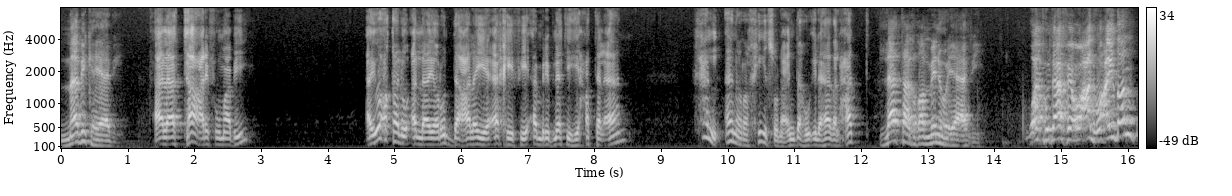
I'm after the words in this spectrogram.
ما بك يا أبي؟ ألا تعرف ما بي؟ أيعقل ألا يرد علي أخي في أمر ابنته حتى الآن؟ هل أنا رخيص عنده إلى هذا الحد؟ لا تغضب منه يا أبي وتدافع عنه أيضا؟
